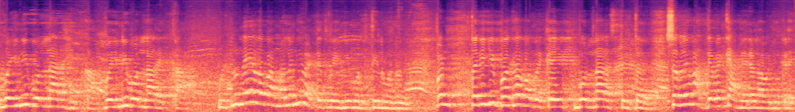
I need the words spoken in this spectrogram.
वहिनी बोलणार आहेत का? वहिनी बोलणार आहेत का? म्हटलं नाही बाबा मला नाही वाटत वहिनी बोलतील म्हणून. पण तरीही बघा बाबा काही बोलणार असतील तर. सगळे माध्यम कॅमेरा लावून इकडे.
